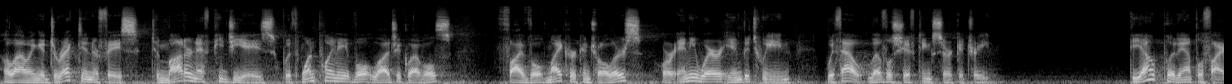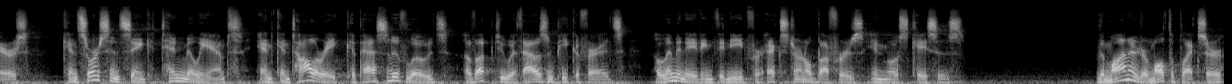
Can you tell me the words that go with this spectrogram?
allowing a direct interface to modern FPGAs with 1.8 volt logic levels, 5 volt microcontrollers, or anywhere in between without level shifting circuitry. The output amplifiers can source and sink 10 milliamps and can tolerate capacitive loads of up to 1000 picofarads, eliminating the need for external buffers in most cases. The monitor multiplexer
